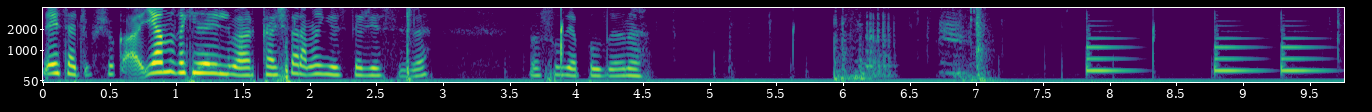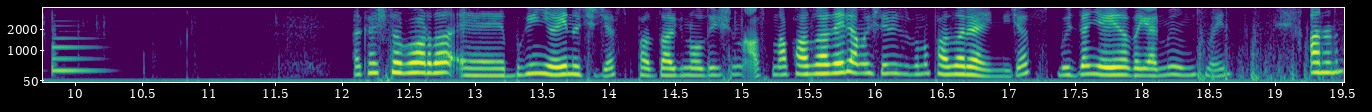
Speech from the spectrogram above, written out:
Neyse yapacak bir şey. Yanımızdakileri arkadaşlar hemen göstereceğiz size. Nasıl yapıldığını. Arkadaşlar bu arada eee, bugün yayın açacağız. Pazar günü olduğu için aslında pazar değil ama işte biz bunu pazar yayınlayacağız. Bu yüzden yayına da gelmeyi unutmayın. Ananın.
